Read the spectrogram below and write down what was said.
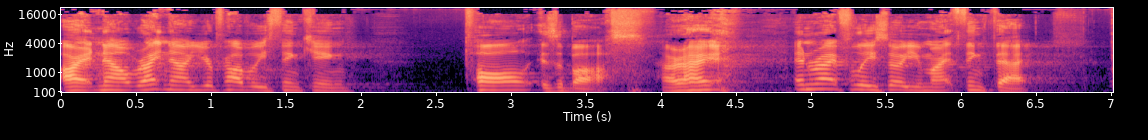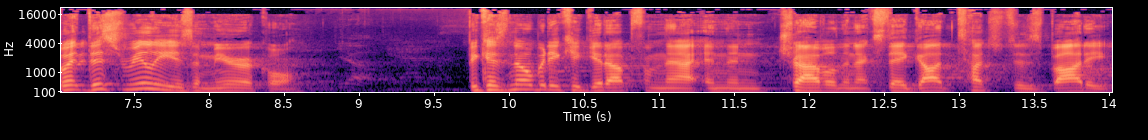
All right, now, right now, you're probably thinking, Paul is a boss, all right? And rightfully so, you might think that. But this really is a miracle because nobody could get up from that and then travel the next day. God touched his body.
